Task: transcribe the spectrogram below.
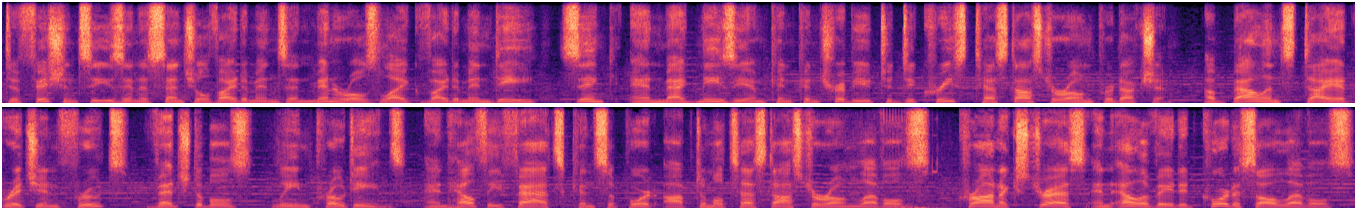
deficiencies in essential vitamins and minerals like vitamin D, zinc, and magnesium can contribute to decreased testosterone production. A balanced diet rich in fruits, vegetables, lean proteins, and healthy fats can support optimal testosterone levels. Chronic stress and elevated cortisol levels.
